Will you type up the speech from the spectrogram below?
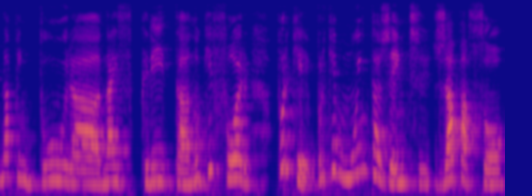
na pintura, na escrita, no que for. Por quê? Porque muita gente já passou,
